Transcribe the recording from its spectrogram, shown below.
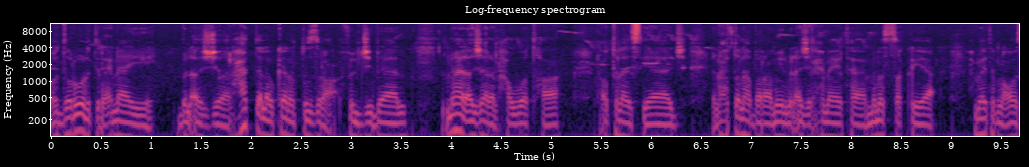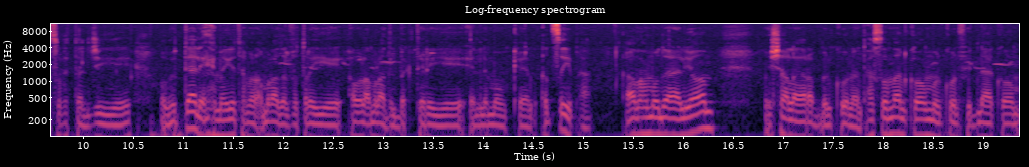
وضرورة العناية بالأشجار. حتى لو كانت تزرع في الجبال إنه هاي الأشجار نحوطها؟ نحط لها سياج نحط لها براميل من أجل حمايتها من الصقيع حمايتها من العواصف الثلجية وبالتالي حمايتها من الأمراض الفطرية أو الأمراض البكتيرية اللي ممكن تصيبها. هذا هو موضوعنا اليوم. وإن شاء الله يا رب نكون عند حسن ظنكم ونكون فدناكم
